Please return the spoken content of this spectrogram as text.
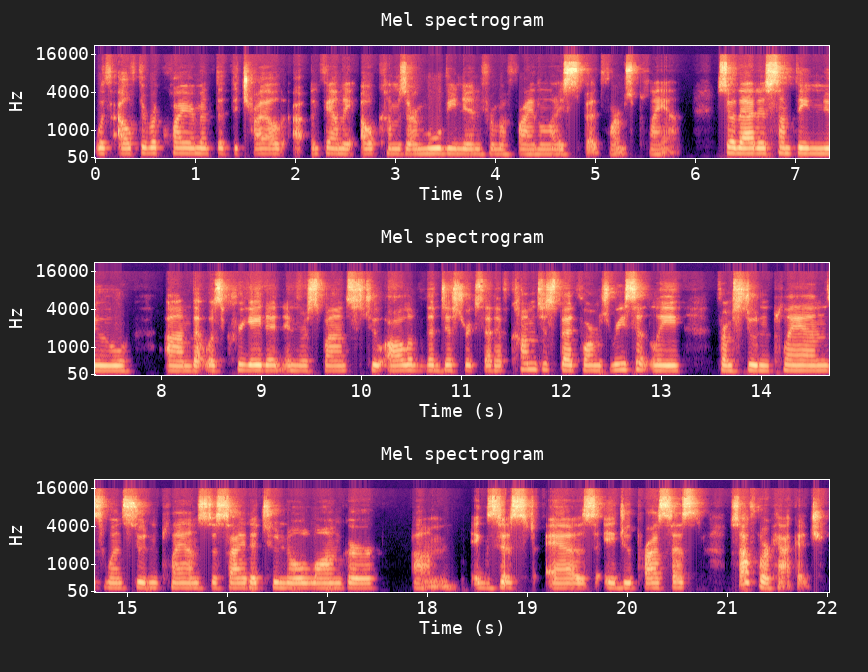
without the requirement that the child uh, and family outcomes are moving in from a finalized sped forms plan. So that is something new um, that was created in response to all of the districts that have come to sped forms recently from student plans when student plans decided to no longer um, exist as a due process software package.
